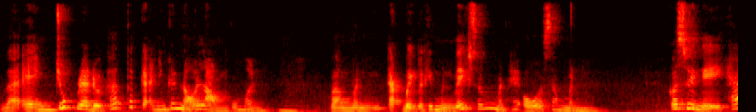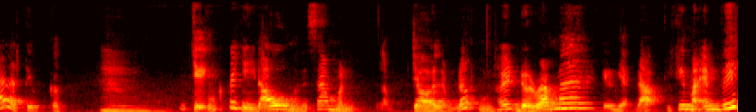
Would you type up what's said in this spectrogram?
và em trút ra được hết tất cả những cái nỗi lòng của mình ừ. và mình đặc biệt là khi mình viết xuống mình thấy ủa sao mình có suy nghĩ khá là tiêu cực ừ. chuyện có cái gì đâu mà tại sao mình làm trời làm đất mình thấy drama kiểu vậy đó thì khi mà em viết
